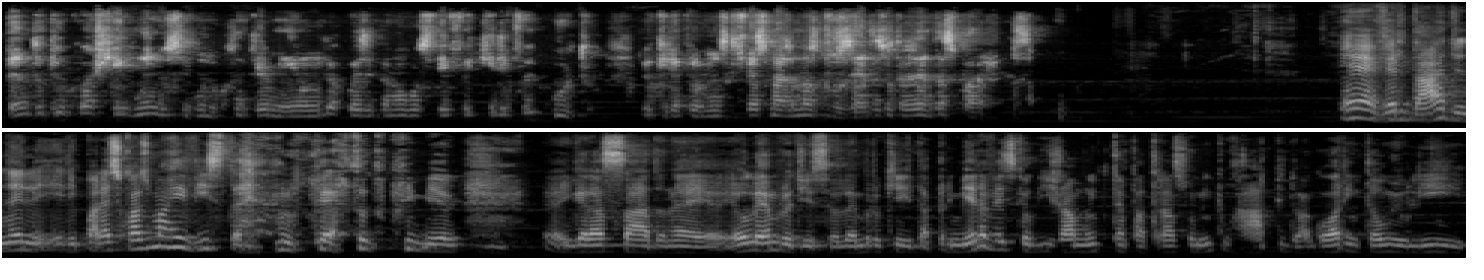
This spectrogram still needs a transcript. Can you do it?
tanto que o que eu achei ruim do segundo, quando eu terminei, a única coisa que eu não gostei foi que ele foi curto, eu queria pelo menos que tivesse mais umas 200 ou 300 páginas. É verdade, né? Ele, ele parece quase uma revista perto do primeiro. É engraçado, né? Eu lembro disso. Eu lembro que da primeira vez que eu li já muito tempo atrás foi muito rápido. Agora, então, eu li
